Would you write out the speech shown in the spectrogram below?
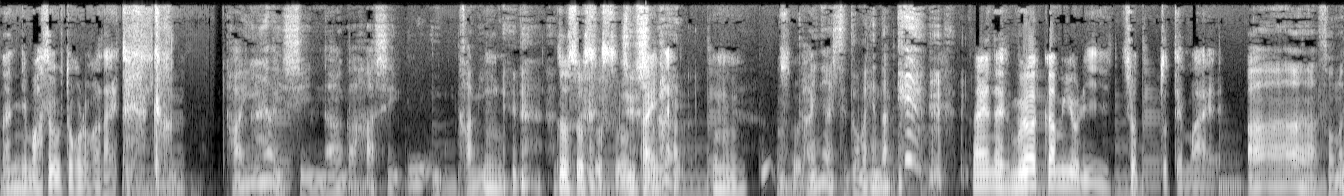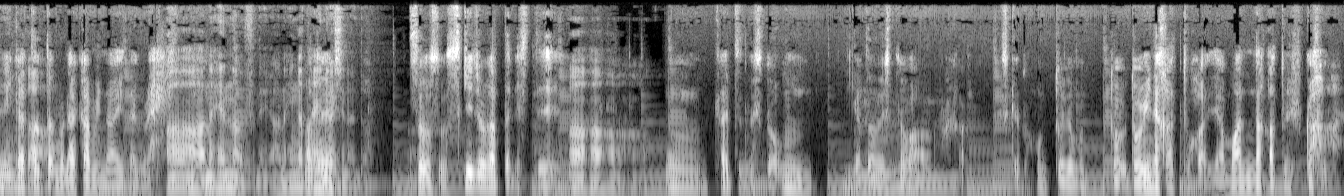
何にも遊ぶところがないというか、胎内市、長橋、上、うん。そうそうそうそう、住所が体内。うん。そう胎内市ってどの辺だっけ？体内、村上よりちょっと手前。ああ、その新辺か。潟と村上の間ぐらい。ああ、あの辺なんですね。あの辺が胎内市なんだ。そうそう、スキー場があったりして、ああ、はあ、はあ、はあ。うん、カイツの人、うん、新潟の人は、ですけど、本当にでも、ど、ど田舎とか山の中というか、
